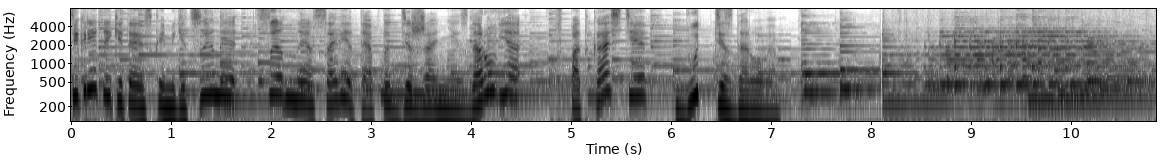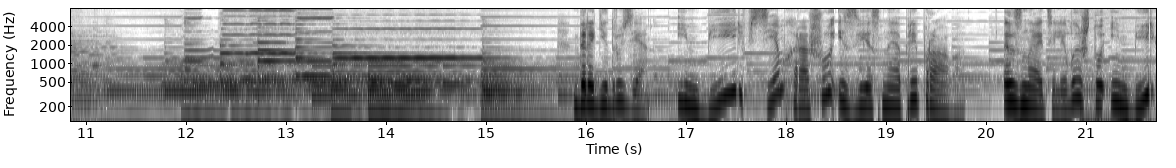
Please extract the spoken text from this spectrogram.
Секреты китайской медицины, ценные советы о поддержании здоровья в подкасте «Будьте здоровы». Дорогие друзья, имбирь всем хорошо известная приправа. Знаете ли вы, что имбирь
